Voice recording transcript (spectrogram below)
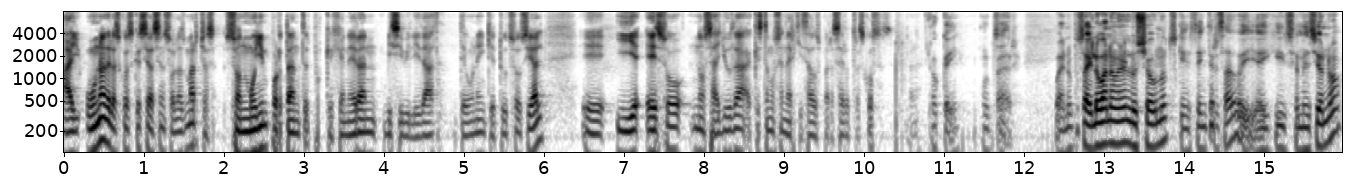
Hay una de las cosas que se hacen son las marchas. Son muy importantes porque generan visibilidad de una inquietud social eh, y eso nos ayuda a que estemos energizados para hacer otras cosas. ¿verdad? Ok, muy padre. Bueno, pues ahí lo van a ver en los show notes, quien esté interesado, y ahí se mencionó.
